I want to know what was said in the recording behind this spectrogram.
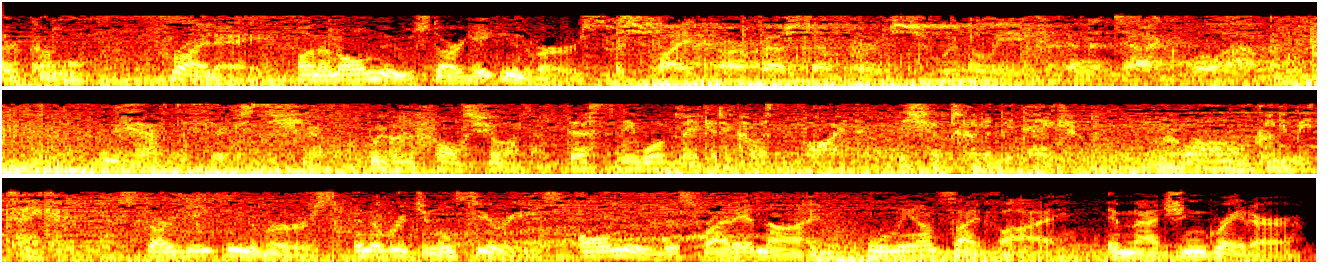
They're coming. Friday on an all-new Stargate Universe. Despite our best efforts, we believe an attack will happen. We have to fix the ship. We're going to fall short. Destiny won't make it across the void. The ship's going to be taken. We're all going to be taken. Stargate Universe, an original series, all new this Friday at 9, only on Syfy. Imagine greater.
